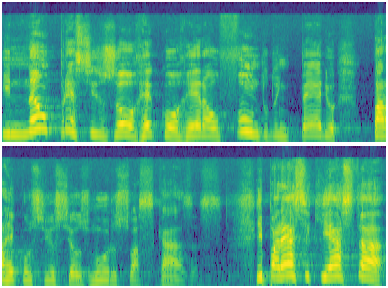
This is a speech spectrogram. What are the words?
e não precisou recorrer ao fundo do império para reconstruir seus muros, suas casas. E parece que esta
